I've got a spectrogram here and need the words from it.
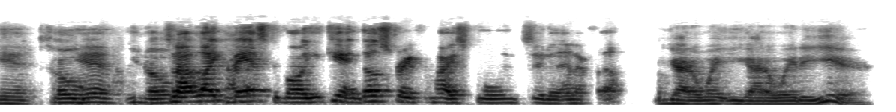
Yeah. So Yeah. you know, It's not like basketball. You can't go straight from high school into the NFL. you gotta wait. You gotta wait a year.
